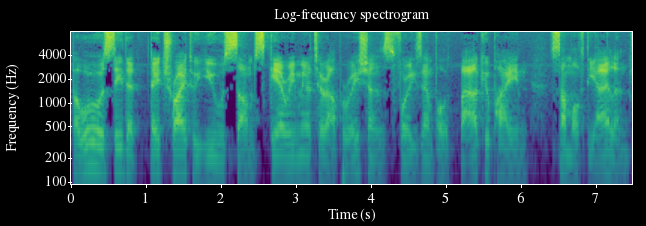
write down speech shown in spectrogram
But we will see that they try to use some scary military operations, for example, by occupying some of the islands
